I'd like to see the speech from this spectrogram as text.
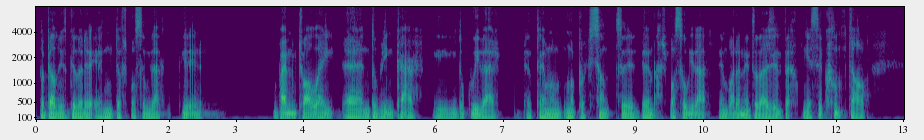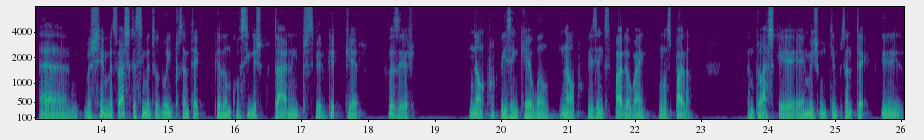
O papel do educador é, é muita responsabilidade que vai muito além uh, do brincar e do cuidar. Portanto, é uma, uma, profissão de grande responsabilidade, embora nem toda a gente a reconheça como tal. Uh, mas sim, mas eu acho que acima de tudo o importante é que cada um consiga escutar e perceber o que é que quer fazer. Não porque dizem que é bom, não porque dizem que se paga bem, não se paga. Portanto, acho que é, é mesmo muito importante é que,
